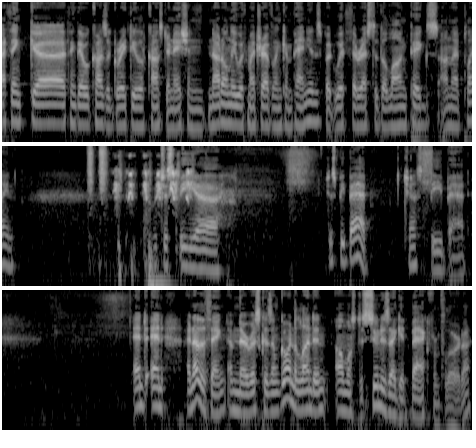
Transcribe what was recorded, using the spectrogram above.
I think uh, I think that would cause a great deal of consternation, not only with my traveling companions, but with the rest of the long pigs on that plane. it would just be, uh, just be bad, just be bad. And and another thing, I'm nervous because I'm going to London almost as soon as I get back from Florida,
